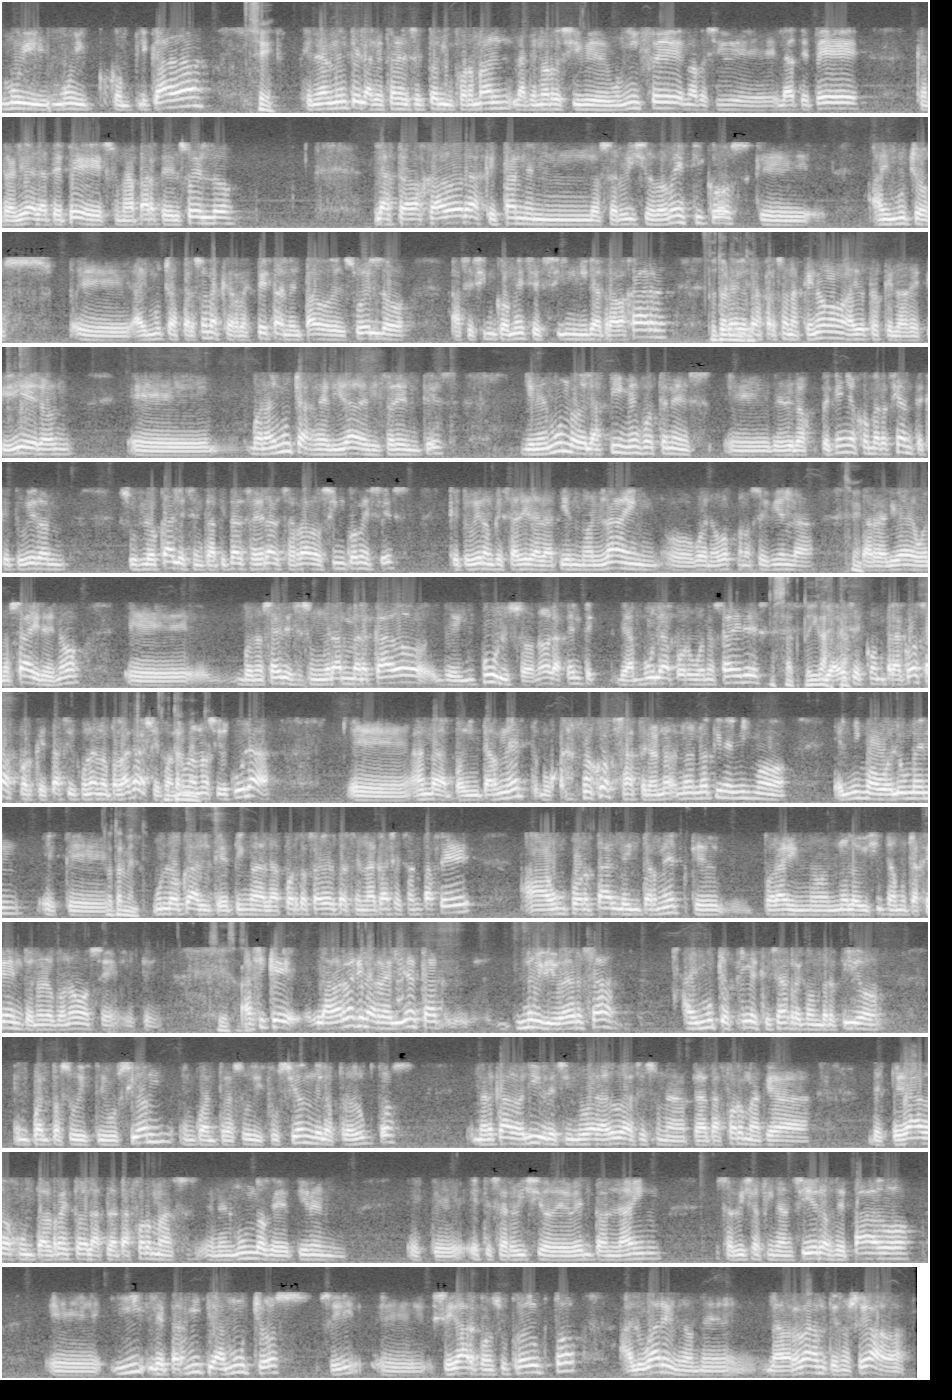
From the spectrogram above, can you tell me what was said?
muy, muy complicada. Sí, Generalmente la que está en el sector informal, la que no recibe un IFE, no recibe el ATP, que en realidad el ATP es una parte del sueldo. Las trabajadoras que están en los servicios domésticos, que hay muchos, eh, hay muchas personas que respetan el pago del sueldo hace cinco meses sin ir a trabajar. Pero hay otras personas que no, hay otros que las despidieron. Eh, bueno, hay muchas realidades diferentes. Y en el mundo de las pymes vos tenés eh, desde los pequeños comerciantes que tuvieron sus locales en Capital Federal cerrados cinco meses, que tuvieron que salir a la tienda online, o bueno, vos conocés bien la, Sí. la realidad de Buenos Aires, ¿no? Eh, Buenos Aires es un gran mercado de impulso, ¿no? La gente deambula por Buenos Aires Exacto, y y a veces compra cosas porque está circulando por la calle. Cuando uno no circula, eh, anda por internet buscando cosas, pero no, no, no tiene el mismo el mismo volumen este Totalmente. un local que tenga las puertas abiertas en la calle Santa Fe a un portal de internet que por ahí no, no lo visita mucha gente, no lo conoce. Este. Así que la verdad que la realidad está muy diversa. Hay muchos pymes que se han reconvertido en cuanto a su distribución, en cuanto a su difusión de los productos. Mercado Libre, sin lugar a dudas, es una plataforma que ha despegado junto al resto de las plataformas en el mundo que tienen este, este servicio de venta online, servicios financieros de pago, eh, y le permite a muchos ¿sí? Eh, llegar con su producto a lugares donde la verdad antes no llegaba.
